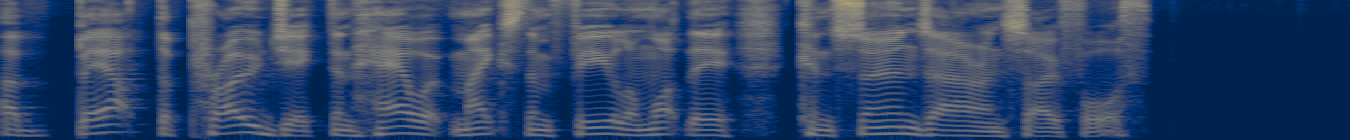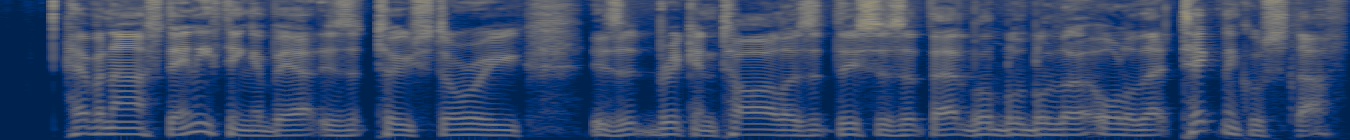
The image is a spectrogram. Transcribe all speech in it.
about the project and how it makes them feel and what their concerns are and so forth. Haven't asked anything about is it two story, is it brick and tile, is it this, is it that, blah, blah, blah, blah all of that technical stuff.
